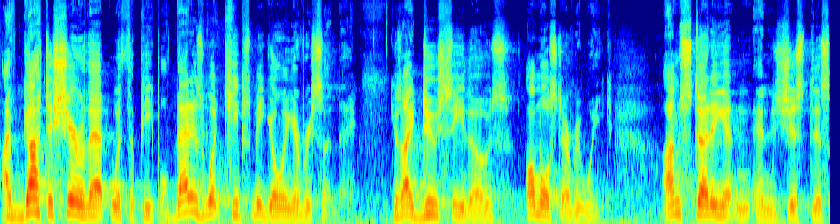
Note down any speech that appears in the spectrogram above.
I've got to share that with the people. That is what keeps me going every Sunday, because I do see those almost every week. I'm studying it, and, and it's just this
